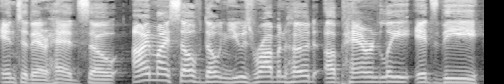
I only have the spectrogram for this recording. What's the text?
into their head. So I myself don't use Robinhood. Apparently, it's the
